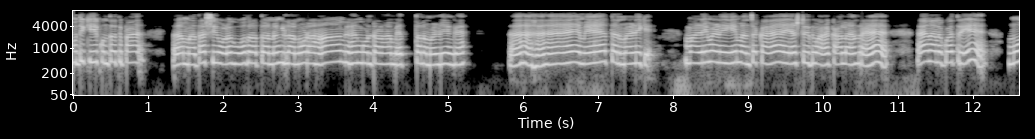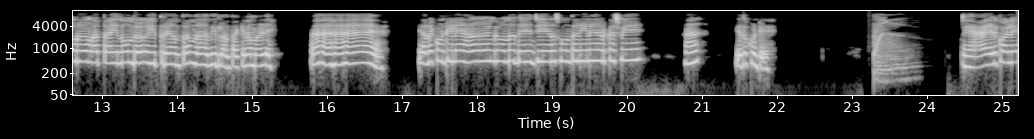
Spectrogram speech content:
ಮುದುಕಿ ಕುಂತತಿಪ್ಪ ಮಾತಾಡ್ಸಿ ಒಳಗೆ ಹೋದ್ರತ ನಂಗಿಲ್ಲ ನೋಡ ಹಂಗ ಹೆಂಗೆ ಹೊಂಟಾಳ ಮೆತ್ತನ ಮಳ್ಳಿ ಹಂಗ ಮೇತನ ಮಳ್ಳಿಗೆ. ಮಳಿ ಮಳಿ ಮಂಚಕ್ಕ ಎಷ್ಟು ಇದು ಆ ಕಾಲ ಅಂದ್ರೆ? ನನಗೆ ಗೊತ್ತ್ರಿ, ಮೂರು ಮತ್ತ ಇನ್ನೊಂದು ಇತ್ರಿ ಅಂತಂದು ನಿಲ್ಲಂತ ಆಕಿನ ಮಳ್ಳಿ ಎದಕ್ ಹೊಂಟಿಲೆ? ಹಂಗ ಒಂದು ದೇಜಿ ಎಣಸ್ಕೊಂತ ನೀನೇ ಹಿಡ್ಕಸ್ವಿ ಹಾ, ಎದಕ್ ಹೊಂಟಿ? ಯಾ ಇರ್ಕೊಳ್ಳಿ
